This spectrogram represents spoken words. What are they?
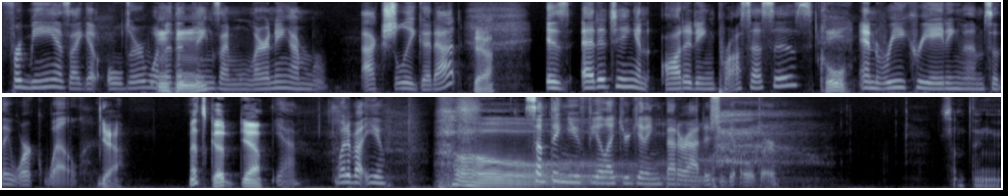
for me, as I get older, one of the Mhm. things I'm learning I'm actually good at Yeah, is editing and auditing processes cool. and recreating them so they work well. Yeah, that's good. Yeah. Yeah. What about you? Oh, Something you feel like you're getting better at as you get older. something.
